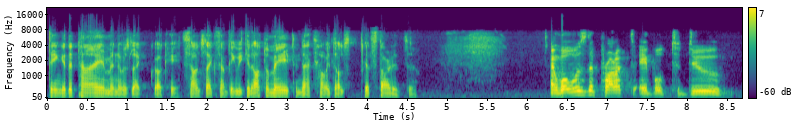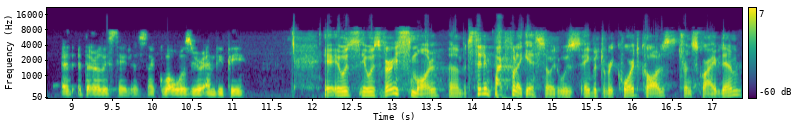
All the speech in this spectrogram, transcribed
thing at the time, and it was like, okay, it sounds like something we can automate, and that's how it all gets started. So. And what was the product able to do at, at the early stages? Like, what was your MVP? It, it was it was very small, um, but still impactful, I guess. So it was able to record calls, transcribe them,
